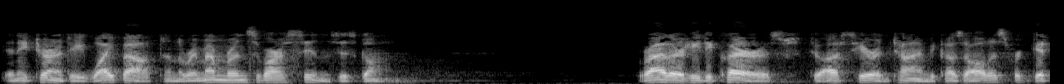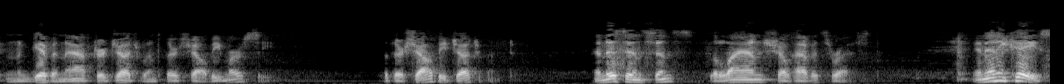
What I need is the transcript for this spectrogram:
in eternity wipe out and the remembrance of our sins is gone. Rather, he declares to us here in time, because all is forgotten and given after judgment, there shall be mercy. But there shall be judgment. In this instance, the land shall have its rest. In any case,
